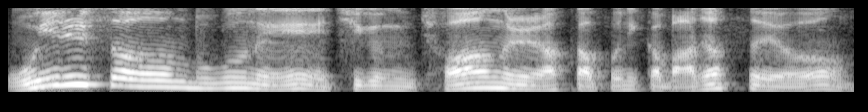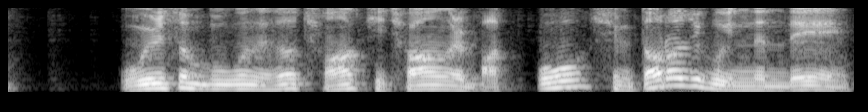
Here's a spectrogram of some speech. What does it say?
5일선 부근에 지금 저항을 아까 보니까 맞았어요. 5일선 부근에서 정확히 저항을 맞고 지금 떨어지고 있는데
